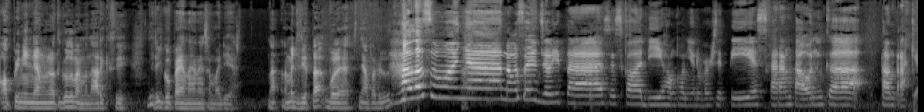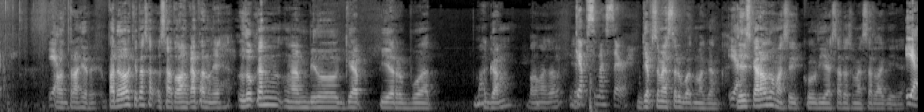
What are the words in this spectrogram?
opinion yang menurut gue lumayan menarik sih. Jadi gue pengen nanya sama dia. Nah, nama Jelita boleh nyapa dulu? Halo semuanya, saya Jelita. Saya sekolah di Hong Kong University. Sekarang tahun ke tahun terakhir. Ya. Tahun terakhir. Padahal kita sa- satu angkatan ya. Lu kan ngambil gap year buat magang, kalau nggak salah. Ya. Gap semester. Gap semester buat magang. Iya. Jadi sekarang lu masih kuliah satu semester lagi ya? Iya,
